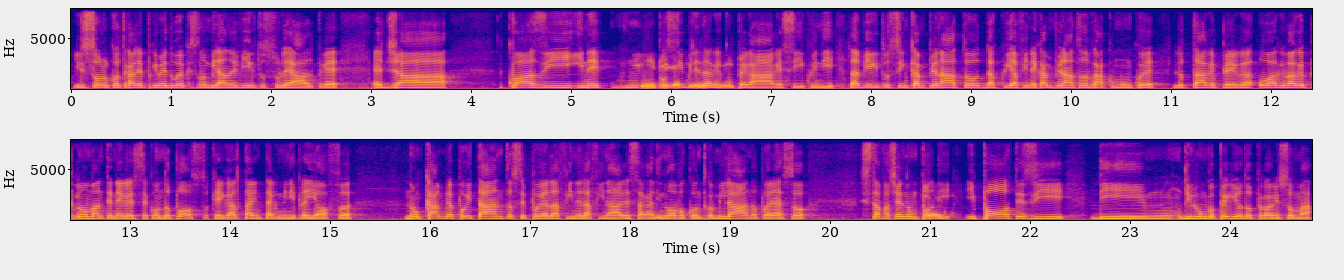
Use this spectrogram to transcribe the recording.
il solco tra le prime due che sono Milano e Virtus sulle altre è già quasi ine- impossibile da recuperare, sì, quindi la Virtus in campionato da qui a fine campionato dovrà comunque lottare per o arrivare prima o mantenere il secondo posto, che in realtà in termini playoff non cambia poi tanto se poi alla fine la finale sarà di nuovo contro Milano. Poi adesso si sta facendo un po' di certo. ipotesi di, mm, di, lungo periodo, però insomma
